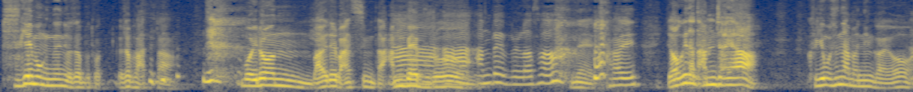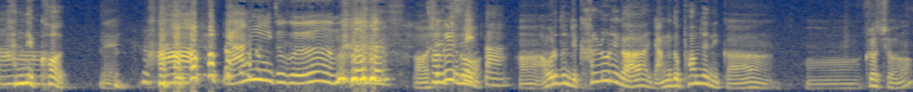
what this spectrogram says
두 개 먹는 여자보다 여자보다 낫다. 뭐 이런 말들이 많습니다. 안 아, 배부른. 아, 안 배불러서 네, 차라리 여기다 남자야. 그게 무슨 라면인가요? 아. 한입 컷. 네. 아 양이 조금 어, 적을 수 실제로, 있다. 어, 아무래도 이제 칼로리가 양도 포함되니까 어, 그렇죠.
